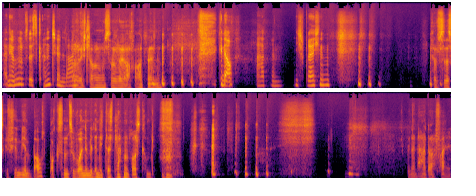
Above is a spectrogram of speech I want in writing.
Eine Minute ist ganz schön lang. Aber ich glaube, man muss dabei auch atmen. Ne? Genau. Atmen, nicht sprechen. Ich habe so das Gefühl, mir im Bauch boxen zu wollen, damit endlich das Lachen rauskommt. Ich bin ein harter Fall.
